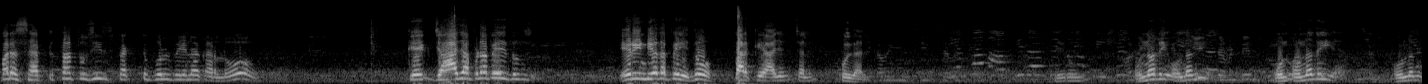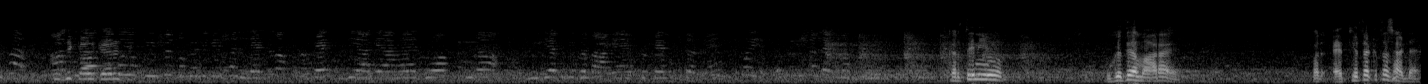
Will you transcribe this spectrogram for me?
ਪਰ ਅਸੈਪਟ ਤਾਂ ਤੁਸੀਂ ਰਿਸਪੈਕਟਫੁਲ ਵੇ ਨਾਲ ਕਰ ਲਓ। ਕਿ ਇੱਕ ਜਹਾਜ਼ ਆਪਣਾ ਭੇਜ ਦਿਓ ਤੁਸੀਂ। 에ਅਰ ਇੰਡੀਆ ਦਾ ਭੇਜ ਦਿਓ ਭਰ ਕੇ ਆ ਜਾਏ ਚਲੇ ਕੋਈ ਗੱਲ ਨਹੀਂ। ਉਹਨਾਂ ਦੀ ਉਹਨਾਂ ਦੀ ਉਹਨਾਂ ਦੇ ਹੀ ਹੈ ਉਹਨਾਂ ਦੇ। ਤੁਸੀਂ ਕੱਲ ਕਹਿ ਰਹੇ ਸੀ करते नहीं हो वो कहते हमारा है पर ਇੱਥੇ ਤੱਕ ਤਾਂ ਸਾਡਾ ਹੈ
